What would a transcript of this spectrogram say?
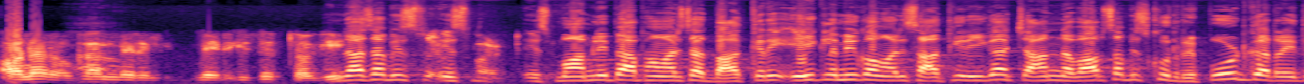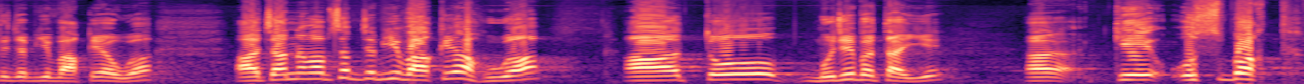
ऑनर होगा मेरे मेरी इज़्ज़त होगी। साहब इस इस, इस मामले पे आप हमारे साथ बात करें। एक लम्हे को हमारे साथ ही रहेगा चाँद नवाब साहब इसको रिपोर्ट कर रहे थे जब ये वाकया हुआ। चाँद नवाब साहब जब ये वाकया हुआ आ, तो मुझे बताइए कि उस वक्त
